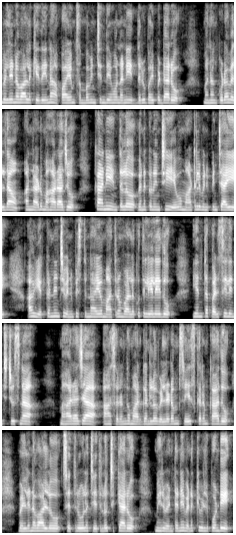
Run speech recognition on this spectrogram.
వెళ్ళిన వాళ్ళకి ఏదైనా అపాయం సంభవించిందేమోనని ఇద్దరూ భయపడ్డారు. మనం కూడా వెళ్దాం అన్నాడు మహారాజు. కానీ ఇంతలో వెనక నుంచి ఏవో మాటలు వినిపించాయి. అవి ఎక్కడి నుంచి వినిపిస్తున్నాయో మాత్రం వాళ్ళకు తెలియలేదు. ఎంత పరిశీలించి చూసినా మహారాజా ఆ సొరంగ మార్గంలో వెళ్ళడం శ్రేయస్కరం కాదు. వెళ్ళిన వాళ్ళు శత్రువుల చేతిలో చిక్కారు. మీరు వెంటనే వెనక్కి వెళ్ళిపోండి.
